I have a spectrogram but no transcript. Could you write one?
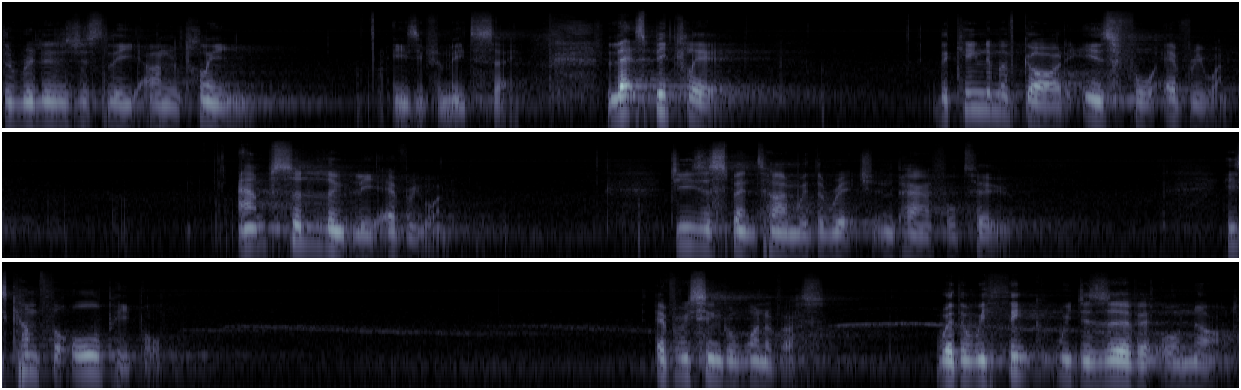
the religiously unclean. Easy for me to say. Let's be clear the kingdom of God is for everyone. Absolutely everyone. Jesus spent time with the rich and powerful too. He's come for all people. Every single one of us, whether we think we deserve it or not.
